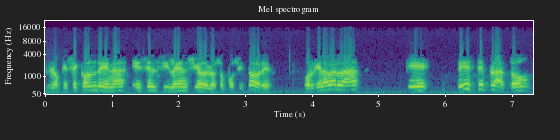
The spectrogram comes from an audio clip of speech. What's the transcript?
lo que se condena es el silencio de los opositores. Porque la verdad que de este plato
